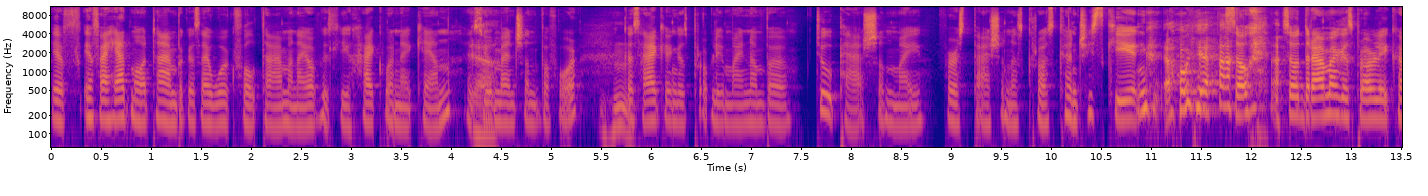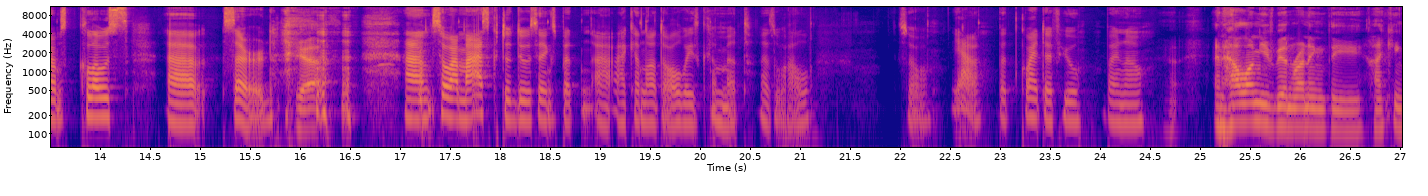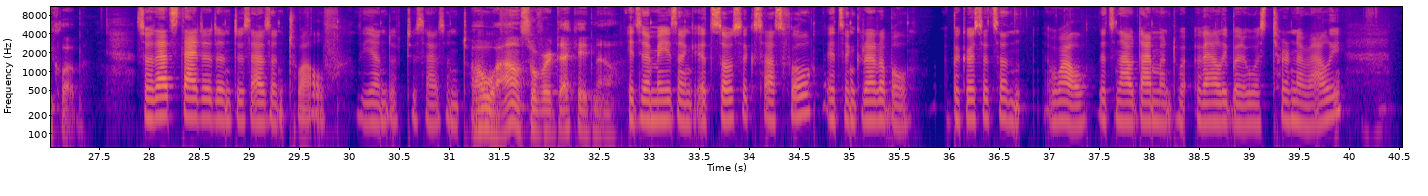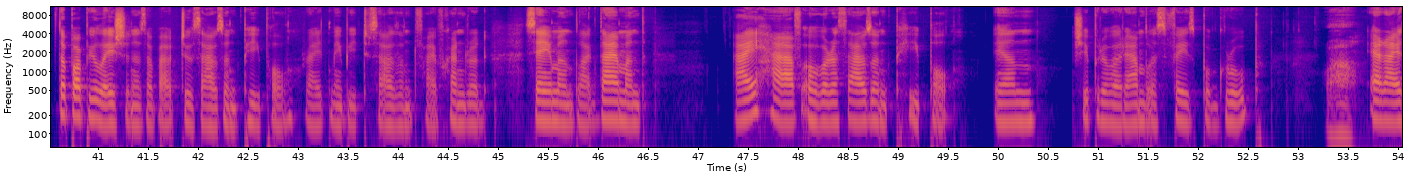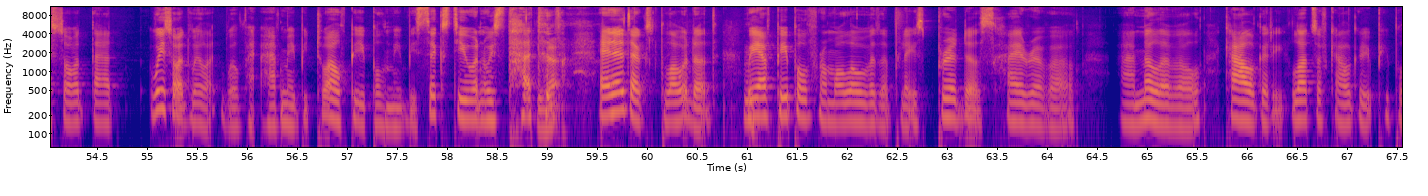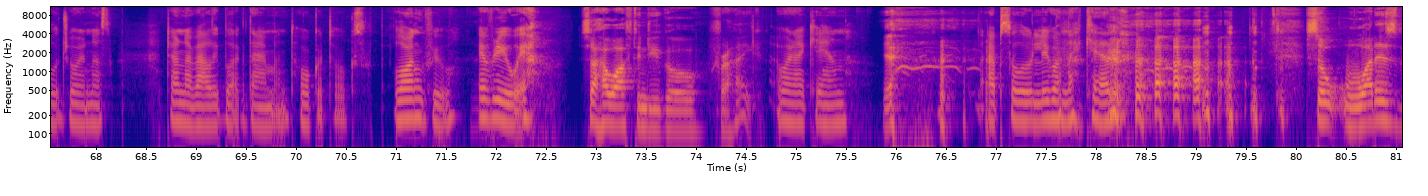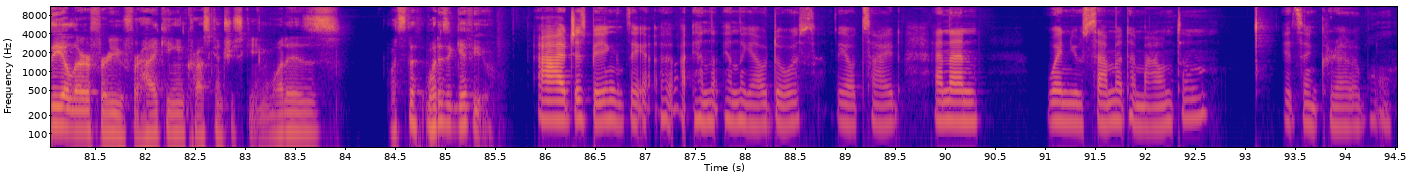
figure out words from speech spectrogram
If if I had more time, because I work full time and I obviously hike when I can, as Yeah. you mentioned before, because hiking is probably my number two passion. My first passion is cross country skiing. Oh yeah. so so drumming is probably comes close uh, third. Yeah. Um, so I'm asked to do things, but uh, I cannot always commit as well. So yeah, but quite a few by now. And how long you've been running the hiking club? So that started in 2012, the end of 2012. Oh wow, it's over a decade now. It's amazing. It's so successful. It's incredible because it's in well, it's now Diamond Valley, but it was Turner Valley. Mm-hmm. The population is about 2,000 people, right? Maybe 2,500. Same in Black Diamond. I have over a thousand people in Sheep River Ramblers Facebook group, Wow. and I thought that we thought we'll we'll have maybe 12 people, maybe 60 when we started, Yeah. and it exploded. We have people from all over the place: Priddis, High River, uh, Millarville, Calgary. Lots of Calgary people join us. Turner Valley, Black Diamond, Okotoks, Longview, everywhere So how often do you go for a hike? when I can. Yeah. Absolutely, when I can. So what is the allure for you for hiking and cross country skiing? What is what's the what does it give you? Uh, just being the, uh, in, in the outdoors, the outside. And then when you summit a mountain, it's incredible.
